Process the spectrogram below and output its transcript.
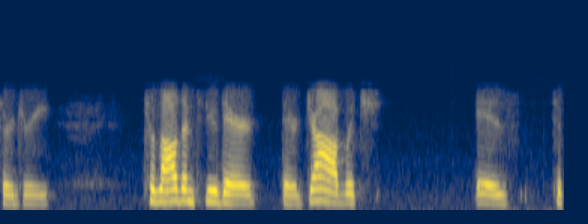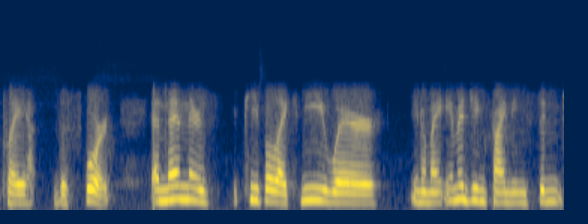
surgery to allow them to do their their job, which is to play the sport. And then there's people like me where, you know, my imaging findings didn't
